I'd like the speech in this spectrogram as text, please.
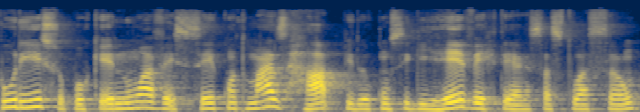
Por isso, porque no AVC, quanto mais rápido eu conseguir reverter essa situação,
